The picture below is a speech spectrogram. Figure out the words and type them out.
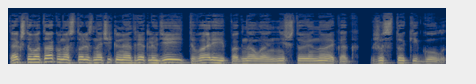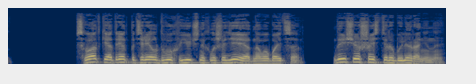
Так что в атаку на столь значительный отряд людей тварей погнало не что иное, как жестокий голод. В схватке отряд потерял двух вьючных лошадей и одного бойца, да еще шестеро были ранены.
